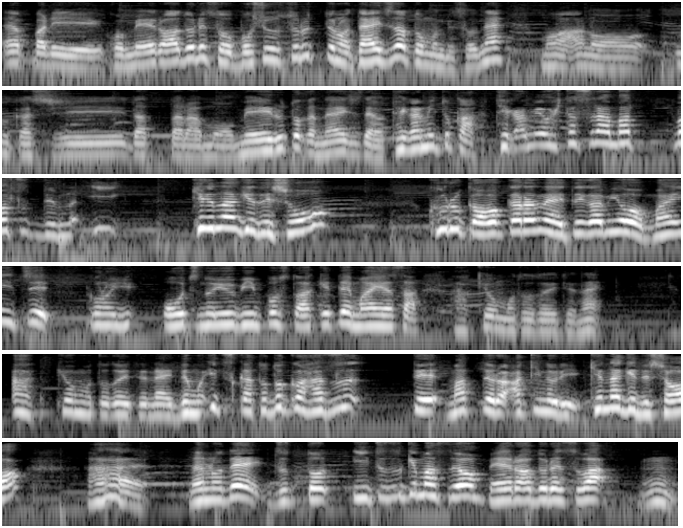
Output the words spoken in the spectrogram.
やっぱりこうメールアドレスを募集するっていうのは大事だと思うんですよね。もうあの昔だったらもうメールとかない時代は手紙とか手紙をひたすら待つっていうのはいけなげでしょ？来るかわからない手紙を毎日このお家の郵便ポスト開けて毎朝あ今日も届いてない。あ今日も届いてない。でもいつか届くはずって待ってる秋のりけなげでしょ？はい。なので、ずっと言い続けますよ。メールアドレスは。うん。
